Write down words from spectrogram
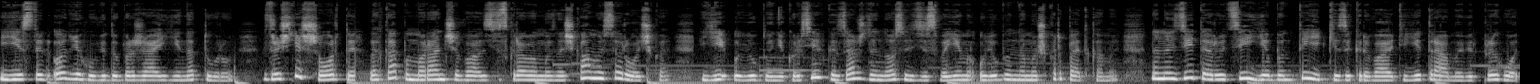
Її стиль одягу відображає її натуру. Зручні шорти, легка помаранчева з яскравими значками сорочка. Її улюблені кросівки завжди носить зі своїми улюбленими шкарпетками. На нозі та руці є бинти, які закривають її травми від пригод,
